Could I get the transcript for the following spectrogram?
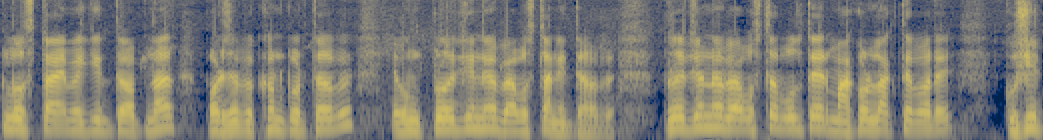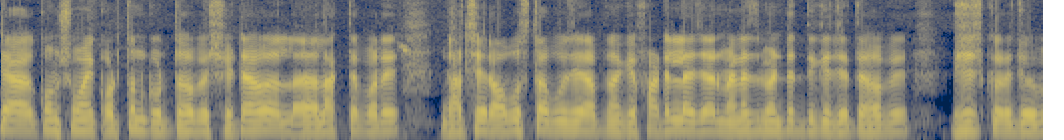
ক্লোজ টাইমে কিন্তু আপনার পর্যবেক্ষণ করতে হবে এবং প্রয়োজনীয় ব্যবস্থা নিতে হবে। প্রয়োজনীয় ব্যবস্থা বলতে মাকড় লাগতে পারে, কুশিটা কোন সময় কর্তন করতে হবে সেটাও লাগতে পারে, গাছের অবস্থা বুঝে আপনাকে ফার্টিলাইজার ম্যানেজমেন্টের দিকে যেতে হবে। বিশেষ করে জৈব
